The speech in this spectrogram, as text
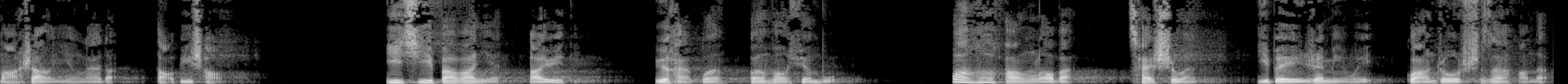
马上迎来了倒闭潮。一七八八年八月底，粤海关官方宣布，万和行老板蔡世文已被任命为广州十三行的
